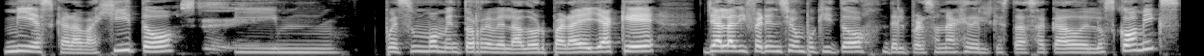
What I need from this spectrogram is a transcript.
mi escarabajito y mm, pues un momento revelador para ella que ya la diferencia un poquito del personaje del que está sacado de los cómics,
